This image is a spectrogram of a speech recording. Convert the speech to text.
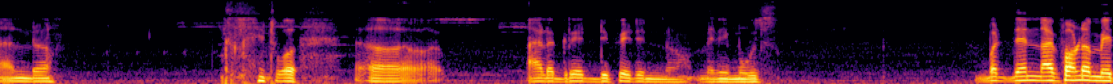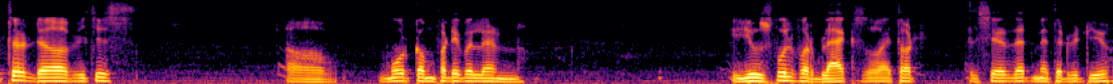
and uh, it was uh, I had a great defeat in uh, many moves but then I found a method uh, which is uh, more comfortable and useful for black so I thought I'll share that method with you.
